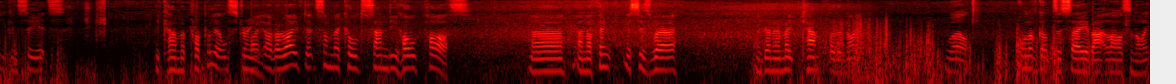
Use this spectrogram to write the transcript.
you can see it's become a proper little stream. Right, I've arrived at somewhere called Sandy Hole Pass, uh, and I think this is where I'm going to make camp for the night. Well, all I've got to say about last night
